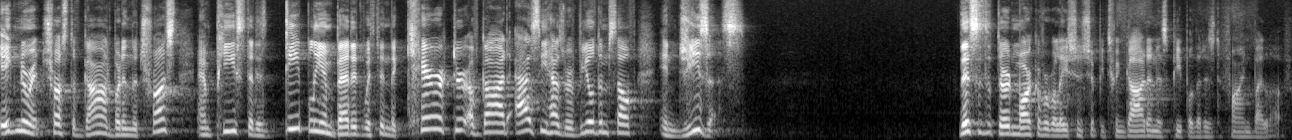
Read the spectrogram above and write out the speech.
ignorant trust of God, but in the trust and peace that is deeply embedded within the character of God as He has revealed Himself in Jesus. This is the third mark of a relationship between God and His people that is defined by love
